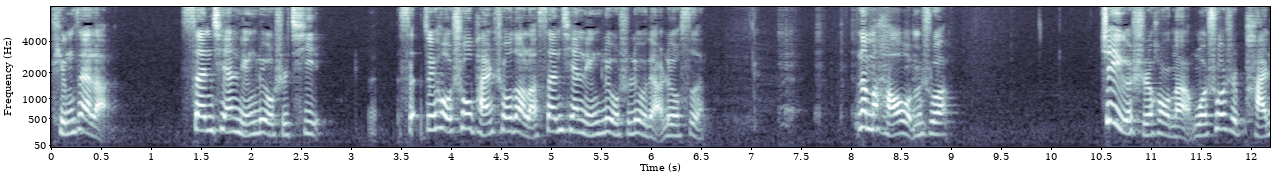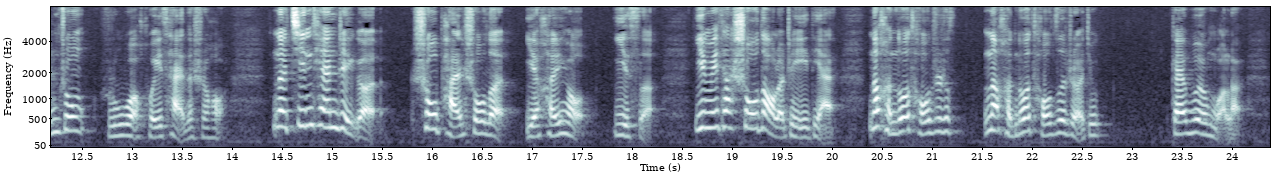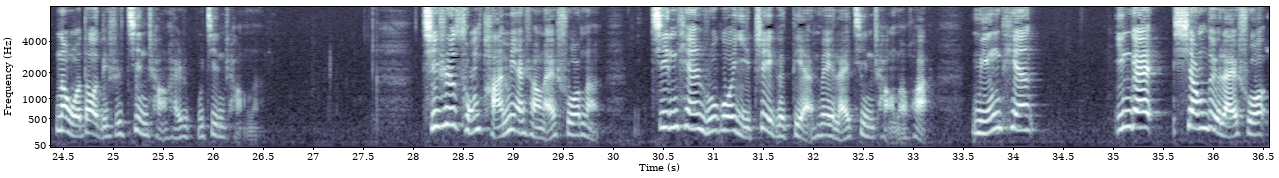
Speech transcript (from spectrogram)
停在了三千零六十七，三最后收盘收到了三千零六十六点六四。那么好，我们说这个时候呢，我说是盘中如果回踩的时候，那今天这个收盘收的也很有。意思，因为他收到了这一点，那很多投资，那很多投资者就该问我了，那我到底是进场还是不进场呢？其实从盘面上来说呢，今天如果以这个点位来进场的话，明天应该相对来说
